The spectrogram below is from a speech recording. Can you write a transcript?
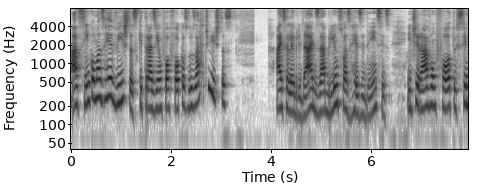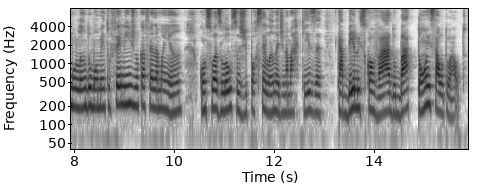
assim como as revistas que traziam fofocas dos artistas. As celebridades abriam suas residências e tiravam fotos simulando um momento feliz no café da manhã, com suas louças de porcelana dinamarquesa, cabelo escovado, batom e salto alto.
